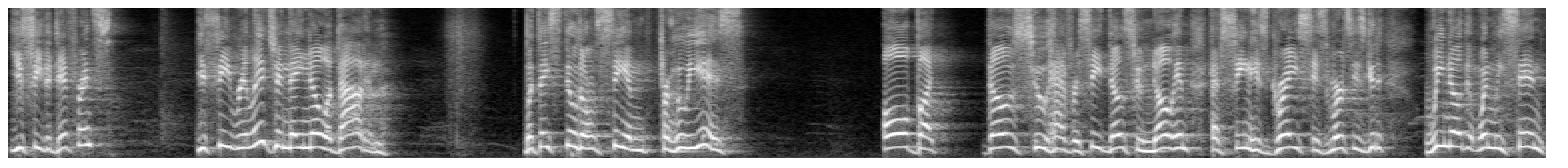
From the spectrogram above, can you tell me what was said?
You see the difference? You see, religion, they know about him. but they still don't see him for who he is. Oh, but those who have received, those who know him, have seen his grace, his mercy, his goodness. We know that when we sin,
